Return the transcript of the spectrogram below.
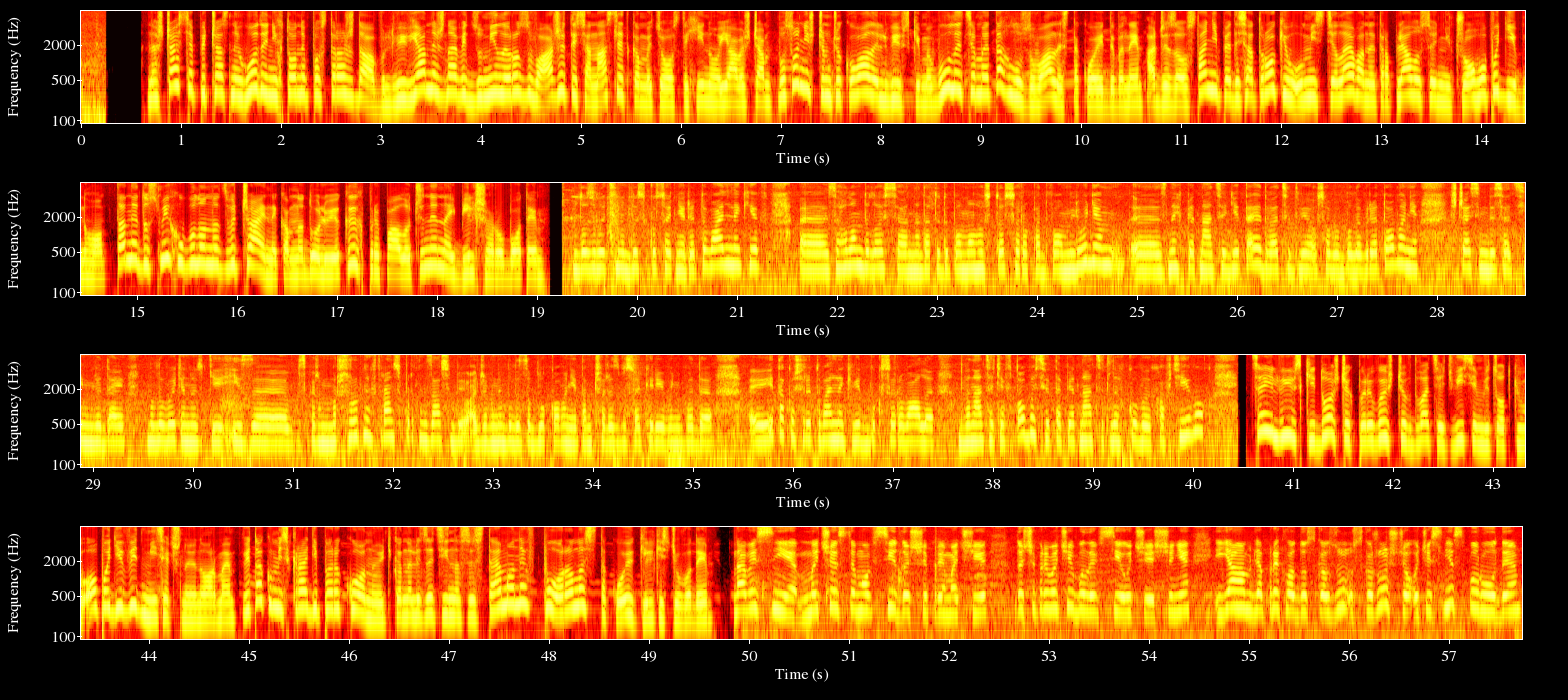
На щастя, під час негоди ніхто не постраждав. Львів'яни ж навіть зуміли розважитися наслідками цього стихійного явища. бо соні чекували львівськими вулицями та глузували з такої дивини. Адже за останні 50 років у місті Лева не траплялося нічого подібного. Та не до сміху було надзвичайникам, на долю яких припало чи не найбільше роботи. Було залучено близько сотні рятувальників. Е, Загалом вдалося надати допомогу 142 людям. Е, З них 15 дітей, 22 особи були врятовані. Ще 77 людей були витягнуті із, е, скажімо, маршрутних транспортних засобів, адже вони були заблоковані там через високий рівень води. І також рятувальники відбуксирували 12 автобусів та 15 легкових автівок. Цей львівський дощик перевищив 28% опадів від місячної норми. Відтак у міськраді переконують, каналізаційна система не впоралась з такою кількістю води. Навесні ми чистимо всі дощеприймачі. Дощеприймачі були всі очищені. І я вам для прикладу скажу, скажу що очисні споруди.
